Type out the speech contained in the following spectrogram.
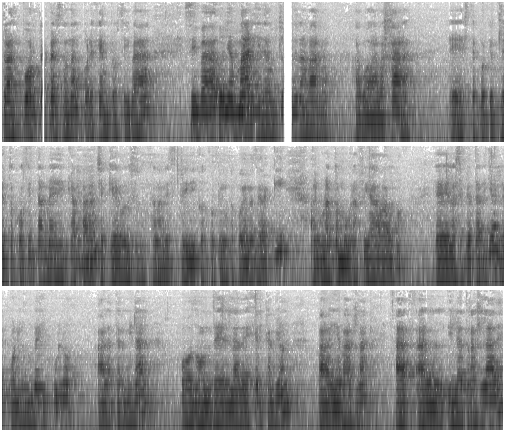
transporte personal, por ejemplo, si va, si va doña Mari de Autlán de Navarro a Guadalajara, este, porque le tocó cita médica para chequeo de sus análisis clínicos, porque no se pueden hacer aquí, alguna tomografía o algo, eh, la secretaría le pone un vehículo a la terminal o donde la deje el camión para llevarla y la traslade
